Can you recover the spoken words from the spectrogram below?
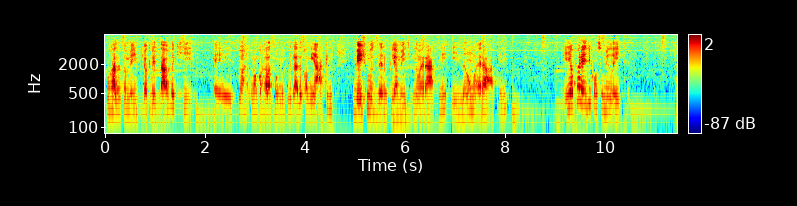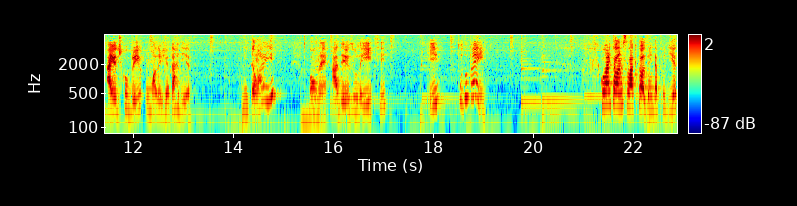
por causa também porque eu acreditava que é, tinha uma, uma, correlação muito ligada com a minha acne, mesmo eu dizendo piamente que não era acne, e não era acne. E eu parei de consumir leite. Aí eu descobri uma alergia tardia. Então aí, bom, né? Adeus o leite e tudo bem. Com a intolerância à lactose ainda podia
